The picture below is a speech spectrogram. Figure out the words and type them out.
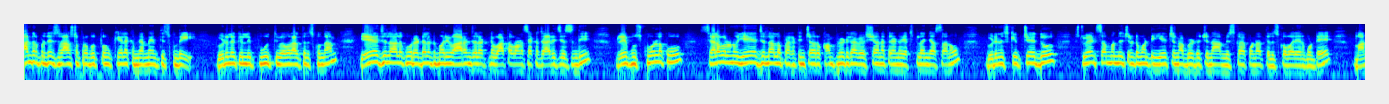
ఆంధ్రప్రదేశ్ రాష్ట్ర ప్రభుత్వం కీలక నిర్ణయం తీసుకుంది. వీడియోలోకి వెళ్ళి పూర్తి వివరాలు తెలుసుకుందాం. ఏ జిల్లాలకు రెడ్ అలర్ట్ మరియు ఆరెంజ్ అలర్ట్ని వాతావరణ శాఖ జారీ చేసింది? రేపు స్కూళ్ళకు సెలవులను ఏ ఏ జిల్లాల్లో ప్రకటించారో? కంప్లీట్గా విషయాన్ని నేను ఎక్స్ప్లెయిన్ చేస్తాను. వీడియోని స్కిప్ చేయొద్దు. స్టూడెంట్స్ సంబంధించినటువంటి ఏ చిన్న అప్డేట్ వచ్చినా మిస్ కాకుండా తెలుసుకోవాలి అనుకుంటే మన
